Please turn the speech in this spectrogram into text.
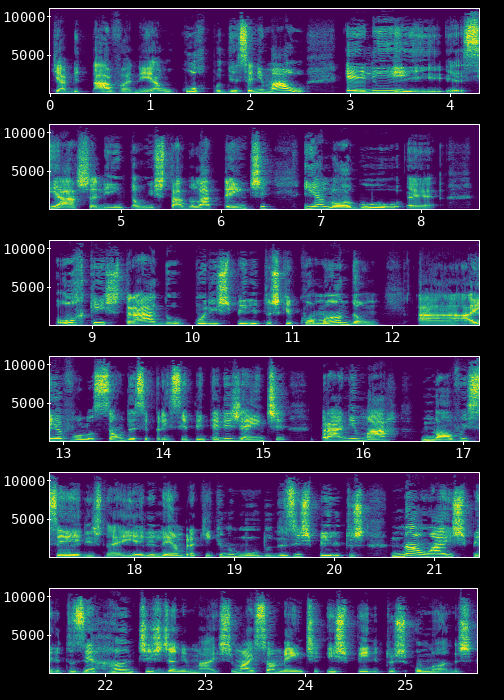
que habitava né, o corpo desse animal, ele eh, se acha ali então em estado latente e é logo. É, orquestrado por espíritos que comandam a, a evolução desse princípio inteligente para animar novos seres, né? E ele lembra aqui que no mundo dos espíritos não há espíritos errantes de animais, mas somente espíritos humanos.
